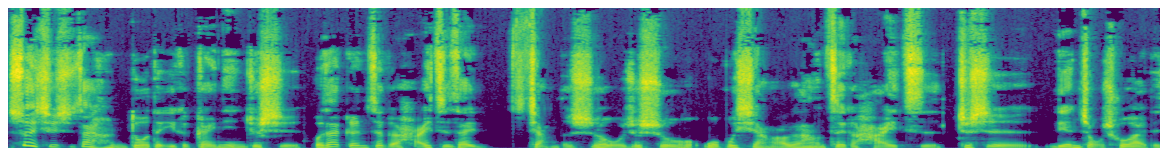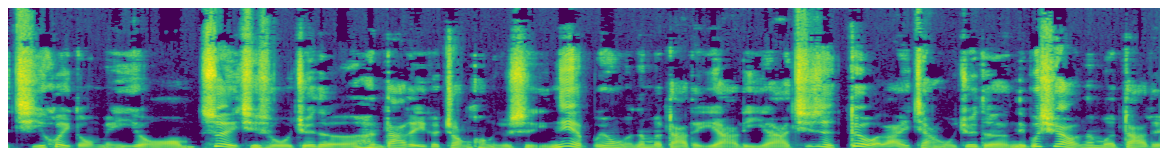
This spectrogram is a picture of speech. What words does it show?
所以，其实，在很多的一个概念，就是我在跟这个孩子在。讲的时候，我就说我不想要让这个孩子就是连走出来的机会都没有哦。所以，其实我觉得很大的一个状况就是，你也不用有那么大的压力啊。其实对我来讲，我觉得你不需要有那么大的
